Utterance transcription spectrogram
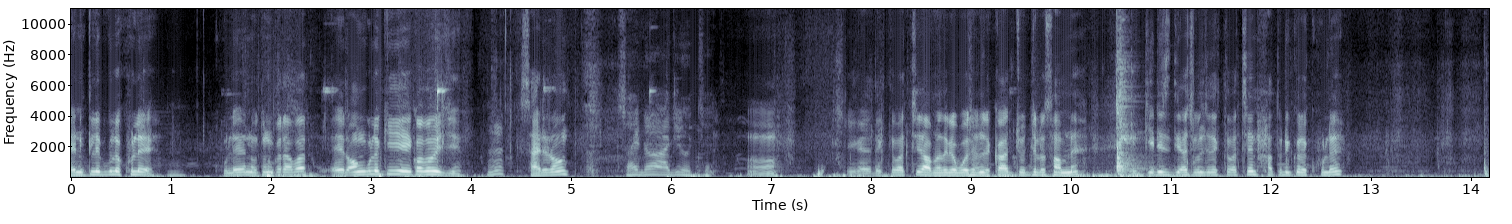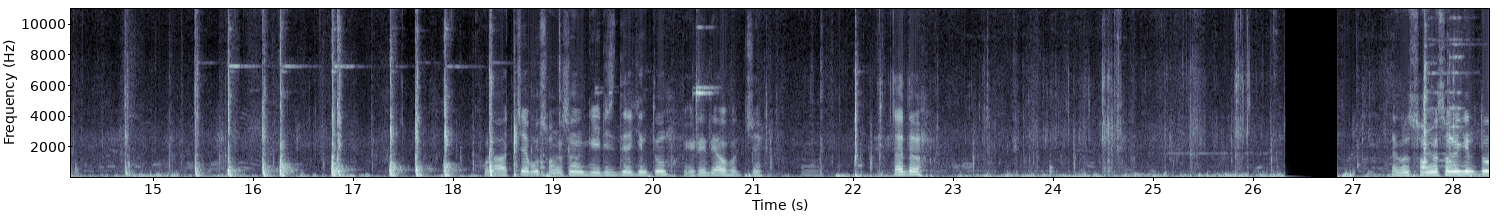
এন ক্লিপগুলো খুলে? খুলে নতুন করে আবার? এই রঙগুলো কি কবে হয়েছে? সাইডের রং? সাইডে আজই হচ্ছে। ও ঠিক আছে দেখতে পাচ্ছি। আপনাদেরকে বলছিলাম যে কাজ চলছিল সামনে। গিরিজ দেওয়া চলছে দেখতে পাচ্ছেন? হাতুড়ি করে খুলে। খোলা হচ্ছে এবং সঙ্গে সঙ্গে গিরিজ দিয়ে কিন্তু এঁটে দেওয়া হচ্ছে। তাই তো? দেখুন, সঙ্গে সঙ্গে কিন্তু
